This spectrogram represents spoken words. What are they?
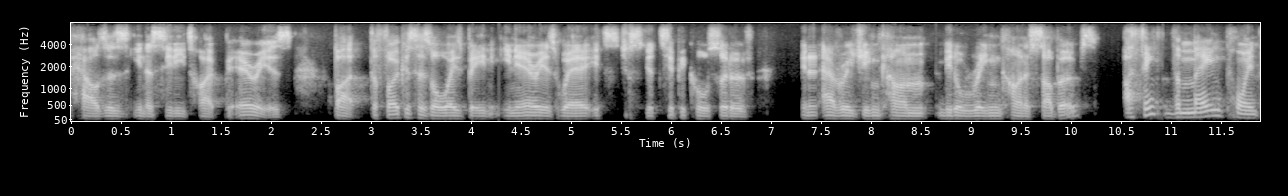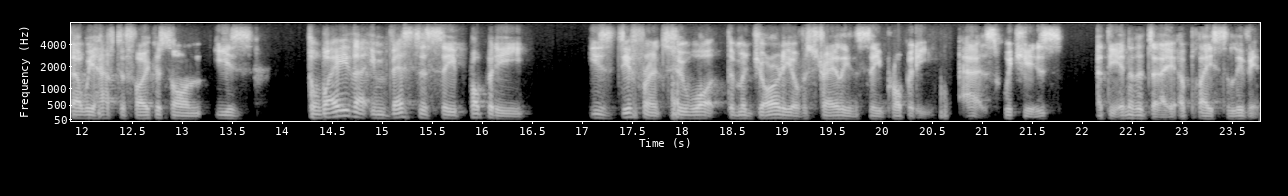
houses in a city type areas, but the focus has always been in areas where it's just your typical sort of in an average income, middle ring kind of suburbs. I think the main point that we have to focus on is the way that investors see property is different to what the majority of Australians see property as, which is at the end of the day a place to live in,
